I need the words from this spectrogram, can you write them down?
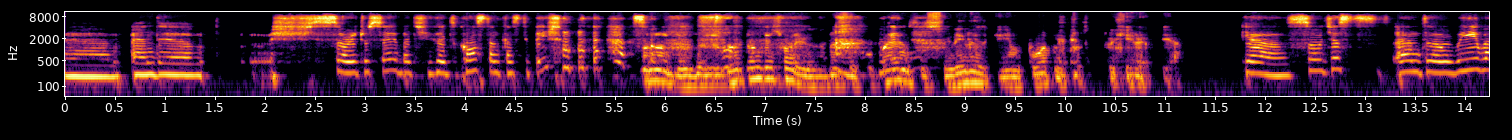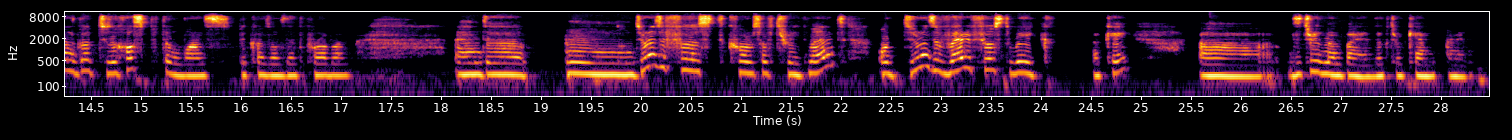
Um, and um, sorry to say but she had constant constipation. So, no, no, no, don't be sorry parents is really important to hear it yeah. Yeah so just and uh, we even got to the hospital once because of that problem. And uh, um, during the first course of treatment or during the very first week okay the treatment by Dr. Ken. I mean,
